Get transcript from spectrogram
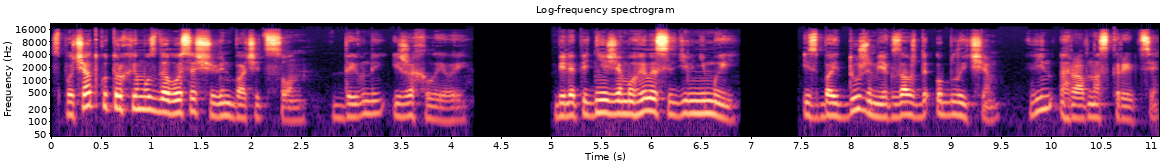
Спочатку Трохиму здалося, що він бачить сон дивний і жахливий. Біля підніжжя могили сидів німий, і з байдужим, як завжди, обличчям він грав на скрипці.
